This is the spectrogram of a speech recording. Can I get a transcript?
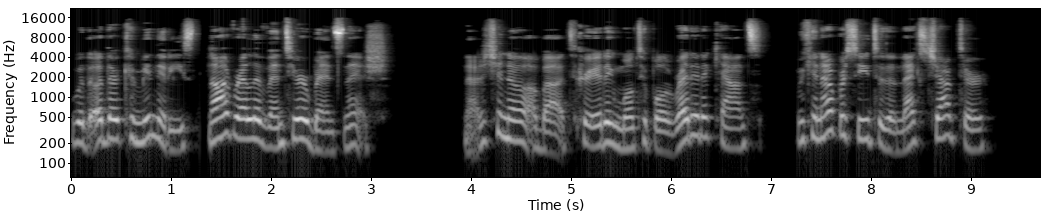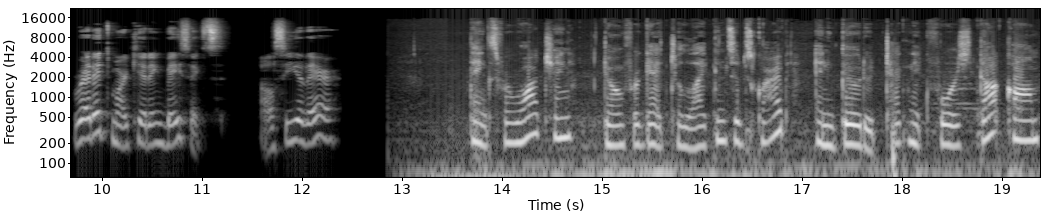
with other communities not relevant to your brand's niche. Now that you know about creating multiple Reddit accounts, we can now proceed to the next chapter Reddit Marketing Basics. I'll see you there. Thanks for watching. Don't forget to like and subscribe and go to teknikforce.com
